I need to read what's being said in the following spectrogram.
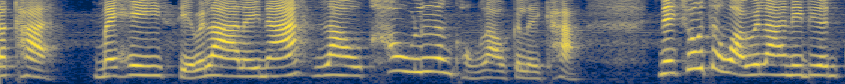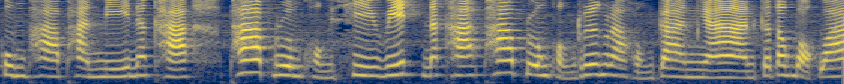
ละค่ะ ไม่ให้เสียเวลาเลยนะ เราเข้าเรื่องของเรากันเลยค่ะ ในช่วงจังหวะเวลาในเดือนกุมภาพันธ์นี้นะคะ ภาพรวมของชีวิตนะคะ ภาพรวมของเรื่องราวของการงาน ก็ต้องบอกว่า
